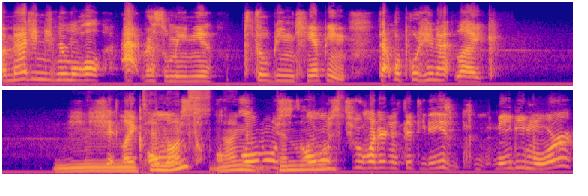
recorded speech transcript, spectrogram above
imagine Jinder Mahal at WrestleMania still being champion. That would put him at like shit, Mm, like ten almost, months, nine, almost, ten almost 250 days, maybe more.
